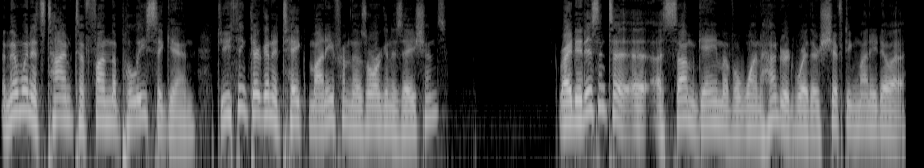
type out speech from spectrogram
And then when it's time to fund the police again, do you think they're going to take money from those organizations? right? It isn't a, a, sum game of a 100 where they're shifting money to a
